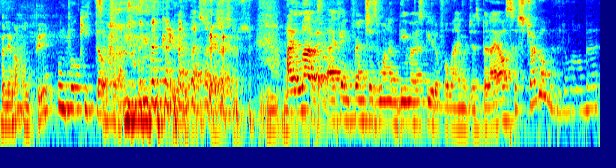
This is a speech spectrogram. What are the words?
Fallait un peu. Un poquito. I love it. I think French is one of the most beautiful languages, but I also struggle with it a little bit.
